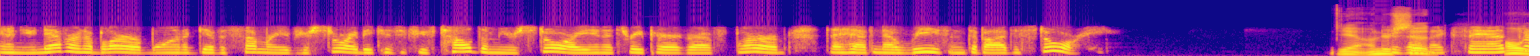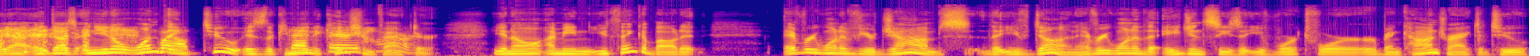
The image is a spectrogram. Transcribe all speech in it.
And you never in a blurb want to give a summary of your story because if you've told them your story in a three paragraph blurb, they have no reason to buy the story. Yeah, understood. Does that make sense? Oh yeah, it does. And you know, one well, thing too is the communication factor. You know, I mean, you think about it, every one of your jobs that you've done, every one of the agencies that you've worked for or been contracted to,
